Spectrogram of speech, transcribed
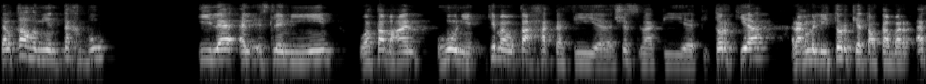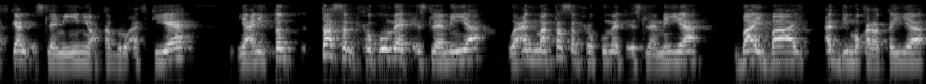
تلقاهم ينتخبوا إلى الإسلاميين وطبعا هون كما وقع حتى في شو في في تركيا رغم اللي تركيا تعتبر أذكى الإسلاميين يعتبروا أذكياء يعني تصل حكومات إسلامية وعندما تصل حكومات إسلامية باي باي الديمقراطية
